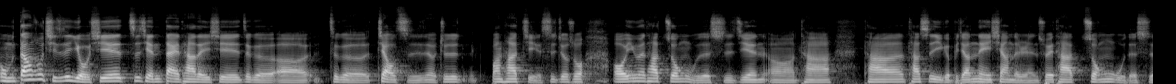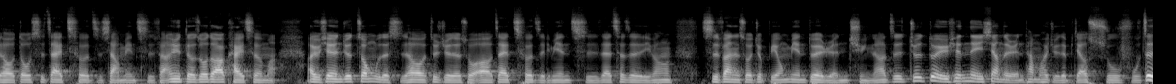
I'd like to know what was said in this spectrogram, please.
我们当初其实有些之前带他的一些这个呃这个教职，就是帮他解释，就是说哦，因为他中午的时间，呃，他他他是一个比较内向的人，所以他中午的时候都是在车子上面吃饭，因为德州都要开车嘛。啊，有些人就中午的时候就觉得说哦，在车子里面吃，在车子里方吃饭的时候就不用面对人群，然后这就是对于一些内向的人，他们会觉得比较舒服。这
